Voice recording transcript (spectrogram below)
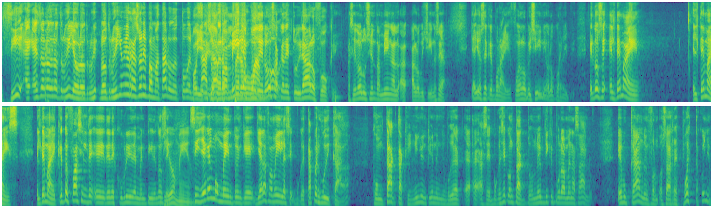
Sí, eh, eso es lo de los Trujillo. Los Trujillo, los Trujillo tienen razones para matarlo de todo el Oye, la pero, familia pero poderosa Bosch- que destruirá a los foques, haciendo alusión también a, a- a los vecinos. O sea, ya yo sé que por ahí fueron los vecinos o los corripios. Entonces, el tema es, el tema es, el tema es que esto es fácil de, eh, de descubrir y de mentir. Entonces, Dios mío. si llega el momento en que ya la familia, se- porque está perjudicada, contacta a quien ellos entienden que eh, eh, hacer, porque ese contacto no es de que por amenazarlo, es buscando inform- o sea, respuesta, coño,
